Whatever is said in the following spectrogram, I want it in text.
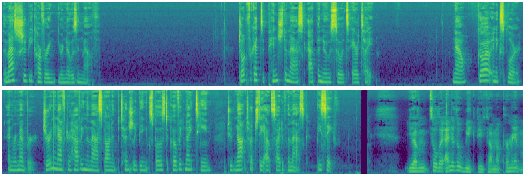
The mask should be covering your nose and mouth. Don't forget to pinch the mask at the nose so it's airtight. Now, go out and explore, and remember, during and after having the mask on and potentially being exposed to COVID 19, do not touch the outside of the mask. Be safe. You have until the end of the week become a permanent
